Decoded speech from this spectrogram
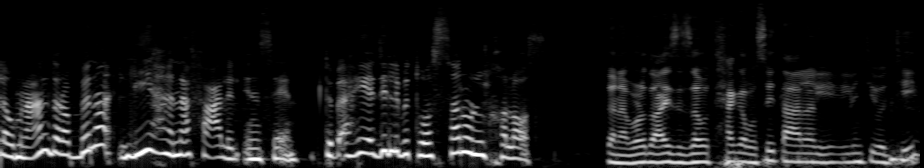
لو من عند ربنا ليها نفع للإنسان بتبقى هي دي اللي بتوصله للخلاص. أنا برضو عايز أزود حاجة بسيطة على اللي انت قلتيه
